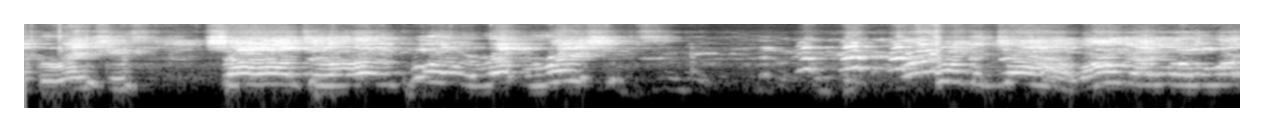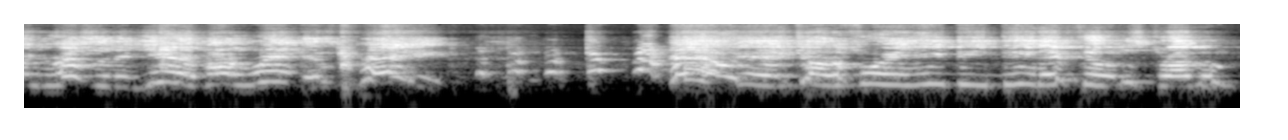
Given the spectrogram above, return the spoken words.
reparations. Shout out to the unemployment reparations. Fuck a job. I don't gotta go to work the rest of the year. My rent is paid. Hell yeah, California EDD, they feel the struggle.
